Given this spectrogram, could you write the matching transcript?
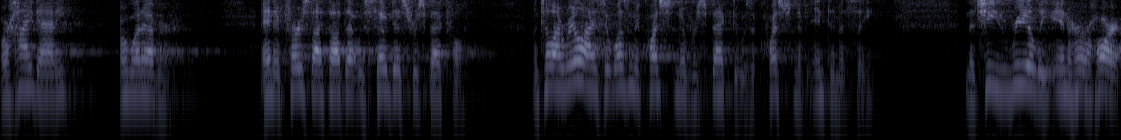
or Hi, Daddy, or whatever. And at first I thought that was so disrespectful until I realized it wasn't a question of respect, it was a question of intimacy. That she really, in her heart,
